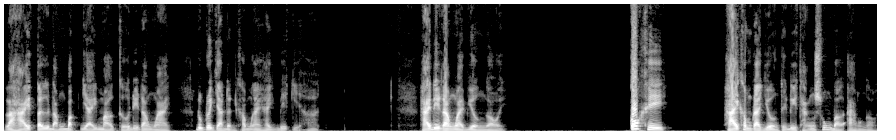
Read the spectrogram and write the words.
là Hải tự động bật dậy mở cửa đi ra ngoài. Lúc đó gia đình không ai hay biết gì hết. Hải đi ra ngoài vườn ngồi. Có khi Hải không ra vườn thì đi thẳng xuống bờ ao ngồi.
